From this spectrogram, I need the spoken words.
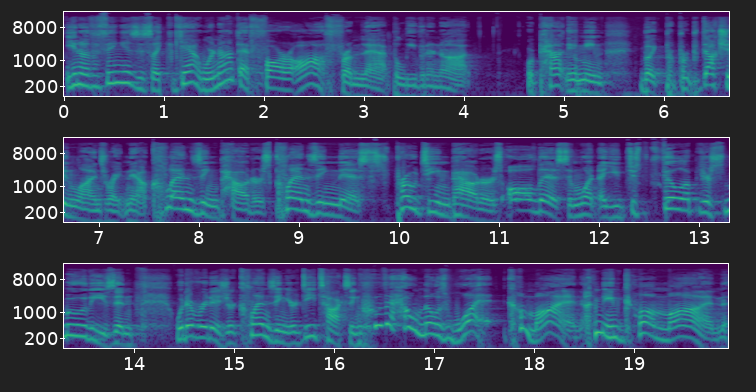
you know, the thing is, is like, yeah, we're not that far off from that, believe it or not. We're pounding, I mean, like production lines right now, cleansing powders, cleansing this, protein powders, all this and what you just fill up your smoothies and whatever it is, you're cleansing, you're detoxing. Who the hell knows what? Come on. I mean, come on.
